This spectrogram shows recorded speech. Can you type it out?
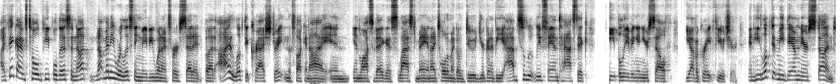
I think I've told people this, and not not many were listening. Maybe when I first said it, but I looked at Crash straight in the fucking eye in in Las Vegas last May, and I told him, I go, dude, you're going to be absolutely fantastic. Keep believing in yourself. You have a great future. And he looked at me damn near stunned.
